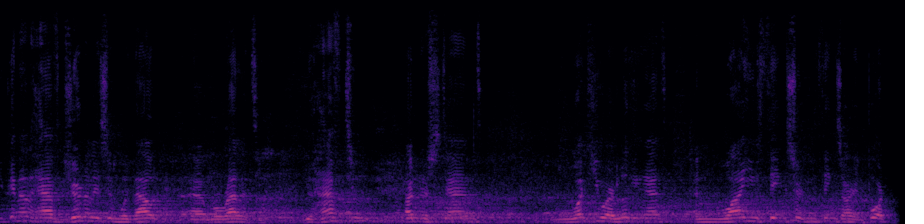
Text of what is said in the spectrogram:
You cannot have journalism without uh, morality. You have to understand what you are looking at and why you think certain things are important.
